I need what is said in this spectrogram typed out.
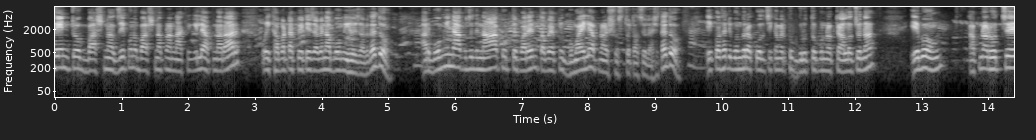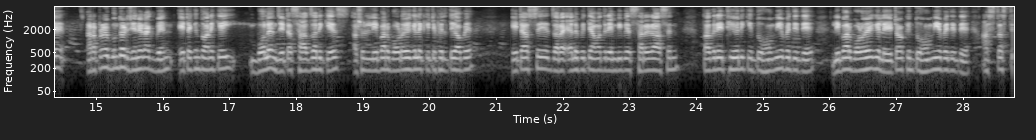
সেন্ট হোক বাসনা যে কোনো বাসনা আপনার নাকে গেলে আপনার আর ওই খাবারটা পেটে যাবে না বমি হয়ে যাবে তাই তো? আর বমি না যদি না করতে পারেন তবে আপনি ঘুমাইলে আপনার সুস্থতা চলে আসে তাই তো? হ্যাঁ। এই কথাটি বন্ধুরা কলচিকামের খুব গুরুত্বপূর্ণ একটা আলোচনা এবং আপনার হচ্ছে, আর আপনারা বন্ধুরা জেনে রাখবেন, এটা কিন্তু অনেকেই বলেন যে এটা সার্জারি কেস আসলে লেবার বড় হয়ে গেলে কেটে ফেলতে হবে। এটা হচ্ছে যারা অ্যালোপ্যাথি আমাদের এমবিবিএস স্যারেরা আছেন, তাদের এই থিওরি কিন্তু হোমিওপ্যাথিতে লিভার বড় হয়ে গেলে এটাও কিন্তু হোমিওপ্যাথিতে আস্তে আস্তে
